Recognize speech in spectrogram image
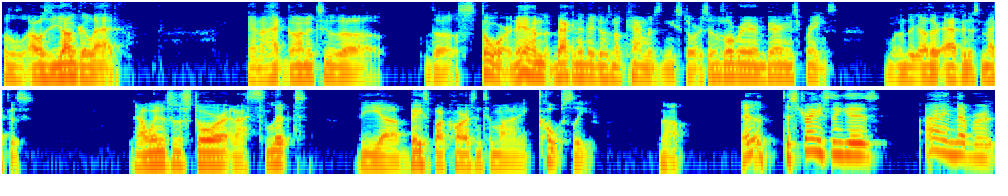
I was a younger lad, and I had gone into the the store. And they had back in the day there was no cameras in these stores. It was over there in Berrien Springs, one of the other Adventist meccas. And I went into the store and I slipped the uh, baseball cards into my coat sleeve. Now, and the strange thing is, I ain't never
